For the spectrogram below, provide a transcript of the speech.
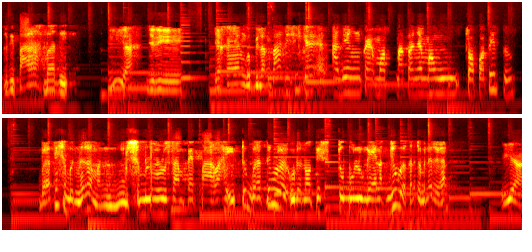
lebih parah berarti Iya, jadi ya kayak yang gue bilang tadi sih kayak ada yang kayak matanya mau copot itu. Berarti sebenarnya man sebelum lu sampai parah itu berarti lu udah notice tubuh lu gak enak juga kan sebenarnya kan? Iya,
